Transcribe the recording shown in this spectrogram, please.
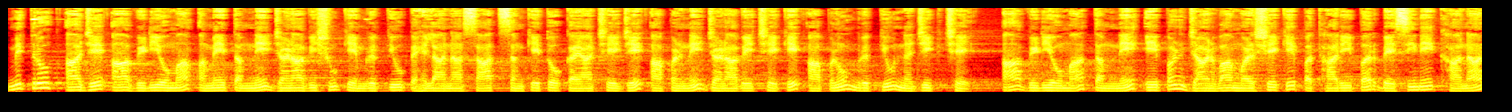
મિત્રો, આજે આ વિડીયોમાં અમે તમને જણાવીશું કે મૃત્યુ પહેલાના સાત સંકેતો કયા છે જે આપણને જણાવે છે કે આપણું મૃત્યુ નજીક છે. આ વિડીયોમાં તમને એ પણ જાણવા મળશે કે પથારી પર બેસીને ખાનાર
